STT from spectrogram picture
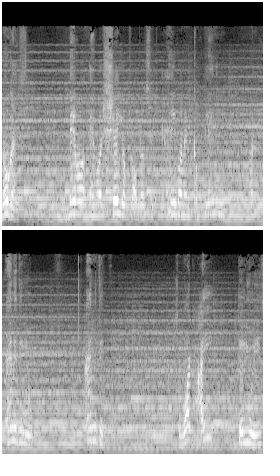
no guys never ever share your problems with anyone and complaining on anything you anything. So what i tell you is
